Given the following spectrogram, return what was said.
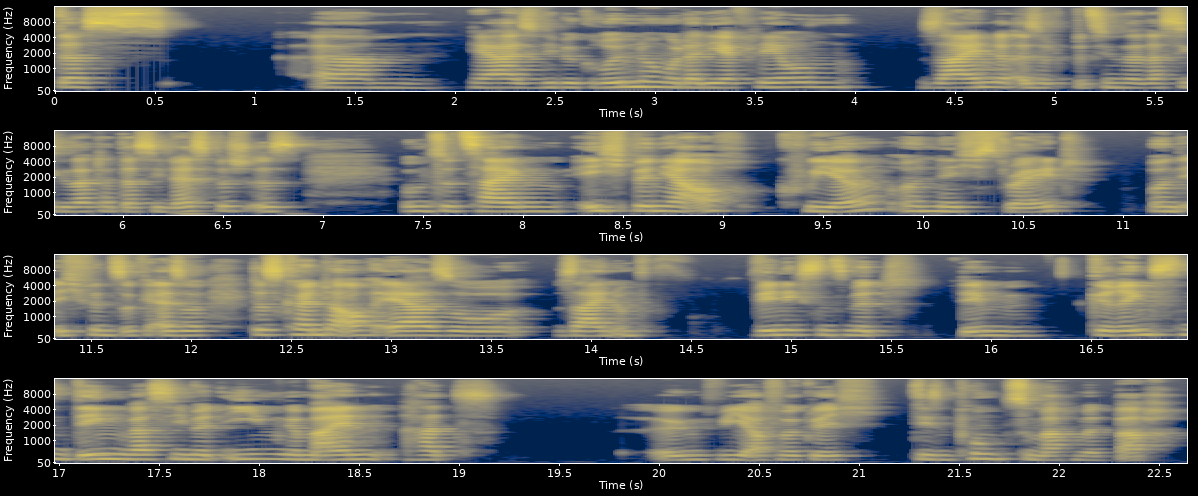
das ähm, ja, also die Begründung oder die Erklärung sein, also beziehungsweise, dass sie gesagt hat, dass sie lesbisch ist, um zu zeigen, ich bin ja auch queer und nicht straight. Und ich finde es okay. Also, das könnte auch eher so sein, um wenigstens mit dem geringsten Ding, was sie mit ihm gemein hat, irgendwie auch wirklich diesen Punkt zu machen mit Bach.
